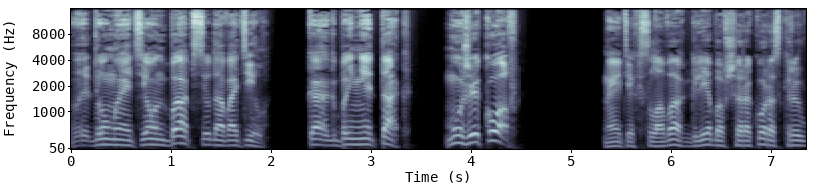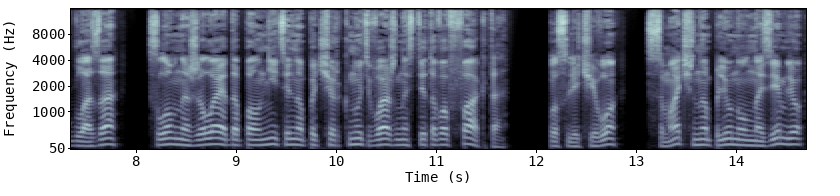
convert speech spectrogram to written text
«Вы думаете, он баб сюда водил? Как бы не так! Мужиков! На этих словах Глебов широко раскрыл глаза, словно желая дополнительно подчеркнуть важность этого факта, после чего смачно плюнул на землю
